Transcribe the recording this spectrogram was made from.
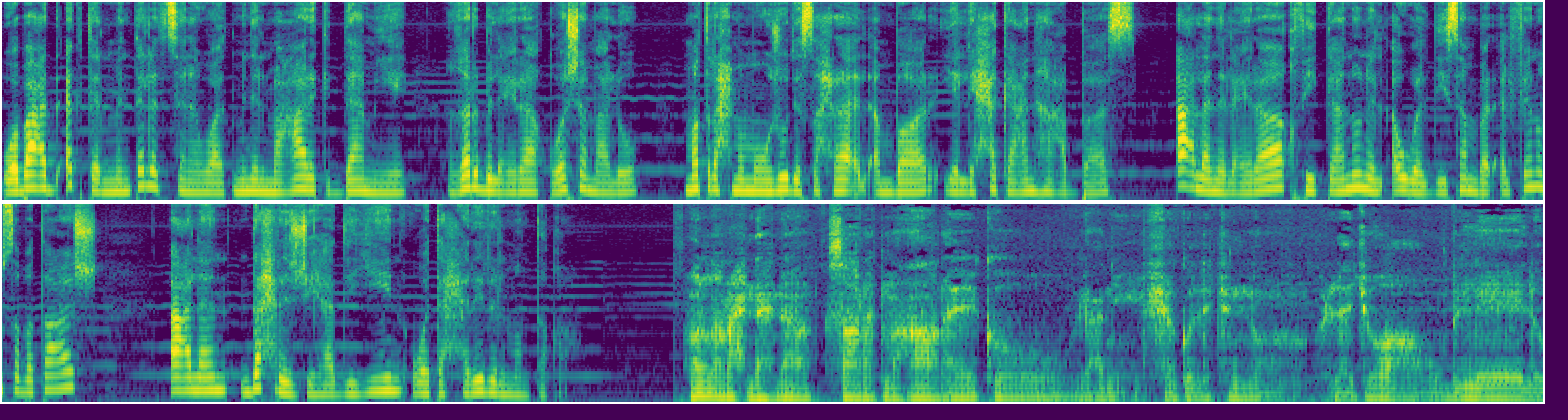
وبعد أكثر من ثلاث سنوات من المعارك الدامية غرب العراق وشماله مطرح ما موجودة صحراء الأنبار يلي حكى عنها عباس. أعلن العراق في كانون الأول ديسمبر 2017 أعلن دحر الجهاديين وتحرير المنطقة. والله رحنا هناك صارت معارك ويعني شو أقول لك إنه الأجواء وبالليل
